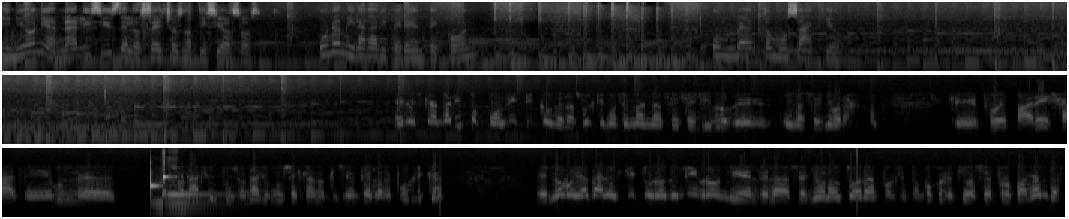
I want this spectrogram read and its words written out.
Opinión y análisis de los hechos noticiosos. Una mirada diferente con Humberto Musacchio. El escandalito político de las últimas semanas es el libro de una señora que fue pareja de un eh, personaje, un funcionario muy cercano al presidente de la República. Eh, no voy a dar el título del libro ni el de la señora autora porque tampoco le quiero hacer propaganda.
